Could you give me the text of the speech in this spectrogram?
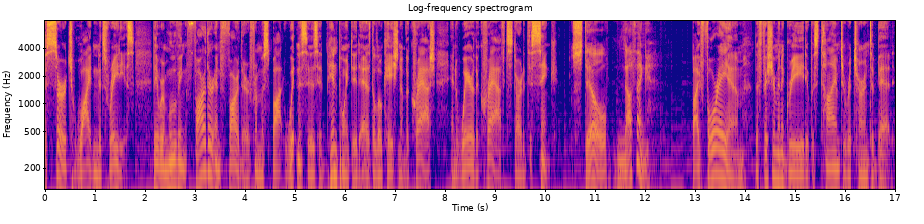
The search widened its radius. They were moving farther and farther from the spot witnesses had pinpointed as the location of the crash and where the craft started to sink. Still, nothing. By 4 a.m., the fishermen agreed it was time to return to bed.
